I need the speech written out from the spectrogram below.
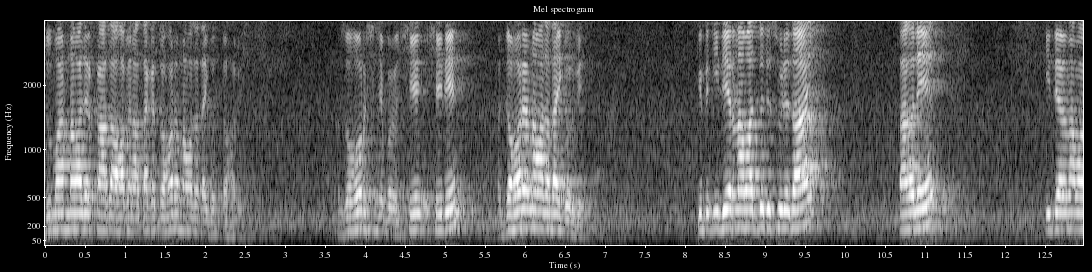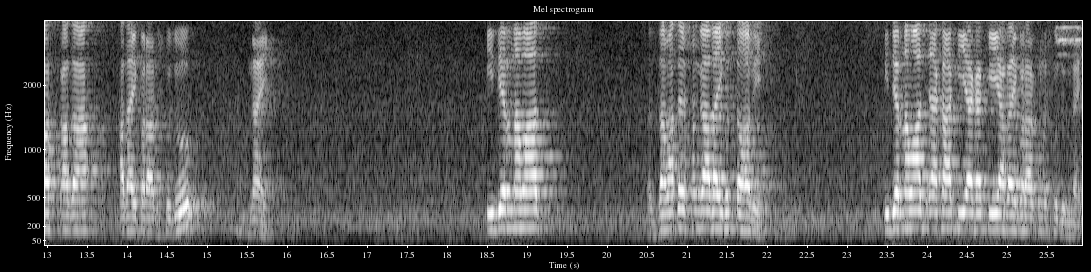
জুমার নামাজের কাজা হবে না, তাকে জহরের নামাজ আদায় করতে হবে। জহর শেষে পড়ে সে, সেই দিন জহরের নামাজ আদায় করবে। কিন্তু ঈদের নামাজ যদি ছুটে যায়, তাহলে ঈদের নামাজ কাজা আদায় করার সুযোগ নাই। ঈদের নামাজ জামাতের সঙ্গে আদায় করতে হবে। ঈদের নামাজ একাকি একাকি আদায় করার কোনো সুযোগ নাই।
